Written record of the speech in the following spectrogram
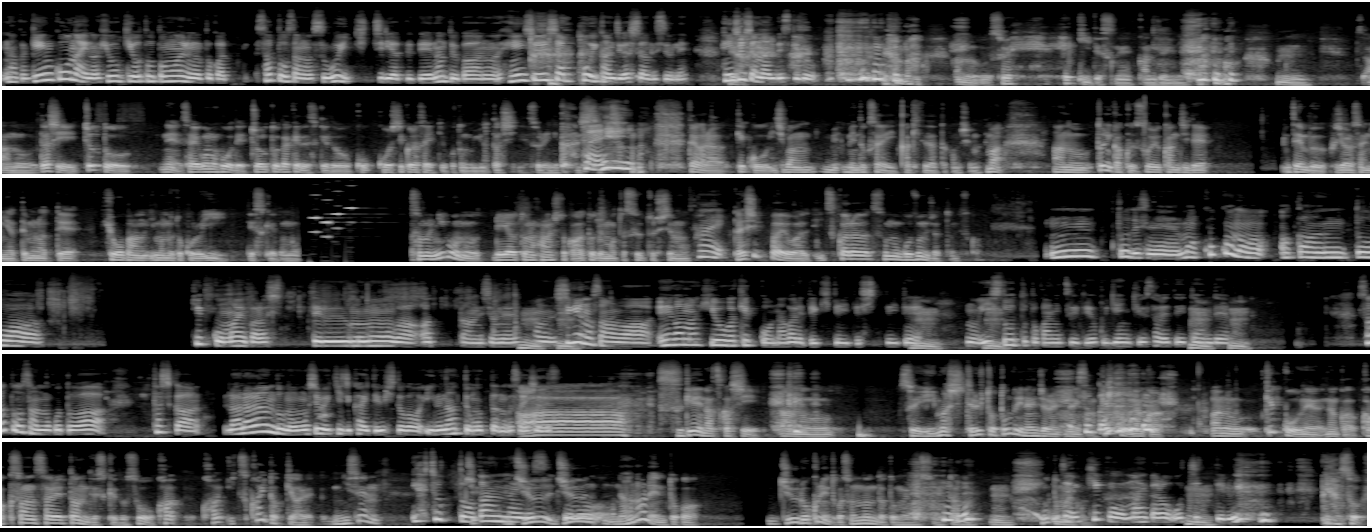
なんか原稿内の表記を整えるのとか佐藤さんがすごいきっちりやってて、なんというかあの編集者っぽい感じがしたんですよね。編集者なんですけど、まああのそれ癖ですね完全に。うん、あのだしちょっとね最後の方でちょっとだけですけどこうこうしてくださいっていうことも言ったしねそれに関して、はいだから結構一番めめんどくさい書き手だったかもしれません。まああのとにかくそういう感じで全部藤原さんにやってもらって評判今のところいいですけどもその2号のレイアウトの話とか後でまたするとしてもはい。大失敗はいつからそのご存知だったんですか？うーんとですね、まあ個々のアカウントは結構前から知ってるものがあったんですよね。うんあの重野さんは映画の費用が結構流れてきていて知っていて、うんそのイーストウッドとかについてよく言及されていたんで、うんうん佐藤さんのことは確かララランドの面白い記事書いてる人がいるなって思ったのが最初です。すげえ懐かしい。あのそれ今知ってる人ほとんどいないんじゃないか。結構なんかあの結構ねなんか拡散されたんですけどそうかかいつ書いたっけあれ。2017いやちょっとわかんないですけど。年とか16年とかそんなんだと思いますね 多分、うん、もっとじゃあ前かも結構前から落ちてる。いやそ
